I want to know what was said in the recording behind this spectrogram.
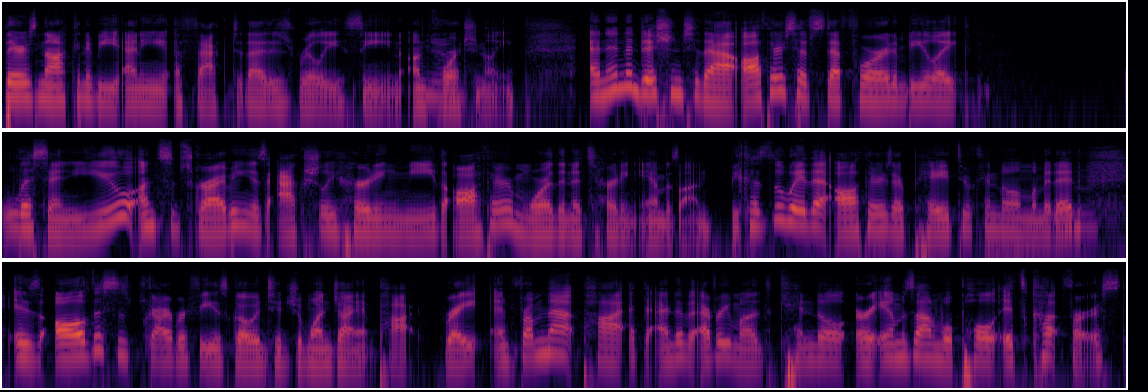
there's not going to be any effect that is really seen, unfortunately. And in addition to that, authors have stepped forward and be like, listen, you unsubscribing is actually hurting me, the author, more than it's hurting Amazon. Because the way that authors are paid through Kindle Unlimited mm-hmm. is all the subscriber fees go into one giant pot, right? And from that pot, at the end of every month, Kindle or Amazon will pull its cut first.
